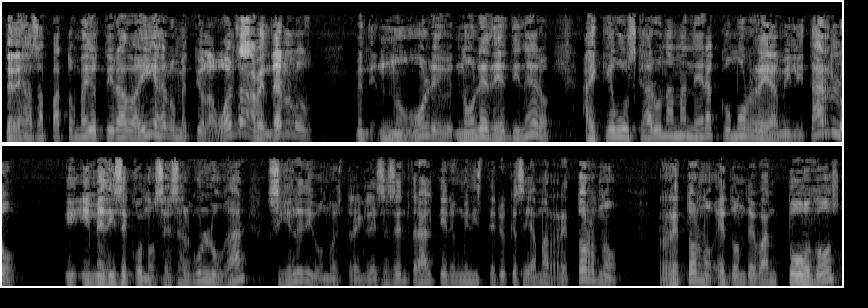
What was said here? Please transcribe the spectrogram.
Te deja zapatos medio tirados ahí, se los metió en la bolsa a venderlos. No, no le des dinero. Hay que buscar una manera como rehabilitarlo. Y, me dice, ¿conoces algún lugar? Sí, le digo, nuestra iglesia central tiene un ministerio que se llama Retorno retorno, es donde van todos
